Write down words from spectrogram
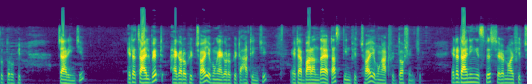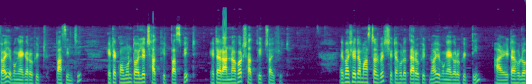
সতেরো ফিট চার ইঞ্চি। এটা চাইল্ড বেড এগারো ফিট ছয় এবং এগারো ফিট আট ইঞ্চি। এটা বারান্দা অ্যাটাচ তিন ফিট ছয় এবং আট ফিট দশ ইঞ্চি। এটা ডাইনিং স্পেস সেটা নয় ফিট ছয় এবং এগারো ফিট পাঁচ ইঞ্চি। এটা কমন টয়লেট সাত ফিট পাঁচ ফিট এটা রান্নাঘর সাত ফিট ছয় ফিট এপাশে এটা মাস্টার বেড সেটা হলো তেরো ফিট নয় এবং এগারো ফিট তিন। আর এটা হলো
